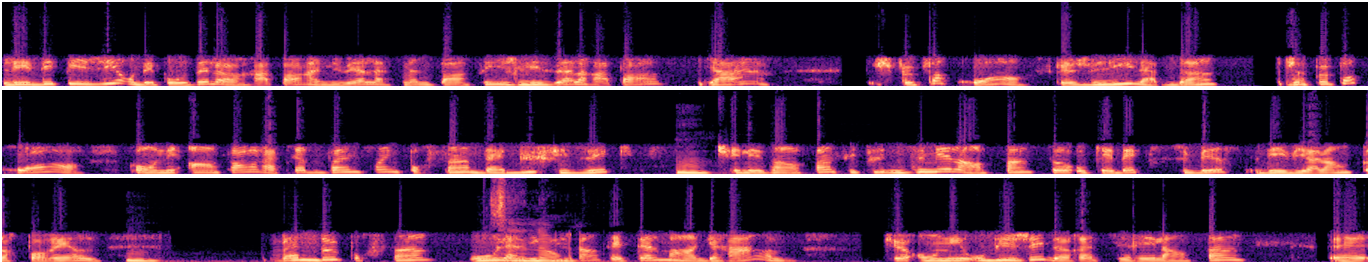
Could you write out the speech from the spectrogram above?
Les DPJ ont déposé leur rapport annuel la semaine passée. Je lisais le rapport hier. Je peux pas croire ce que je lis là-dedans. Je peux pas croire qu'on est encore à près de 25% d'abus physiques hmm. chez les enfants. C'est plus de 10 000 enfants, ça, au Québec, qui subissent des violences corporelles. 22% hmm. où la négligence est tellement grave qu'on est obligé de retirer l'enfant. Euh,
